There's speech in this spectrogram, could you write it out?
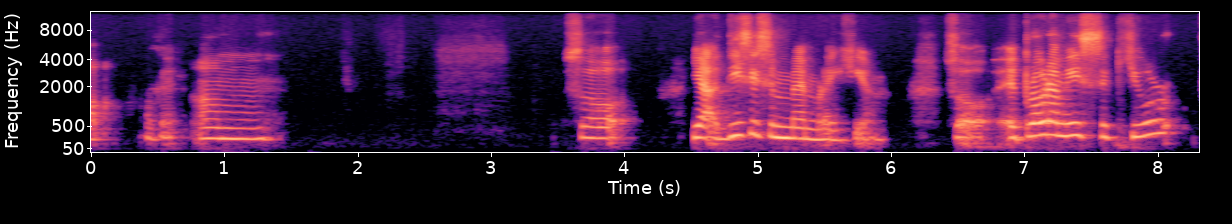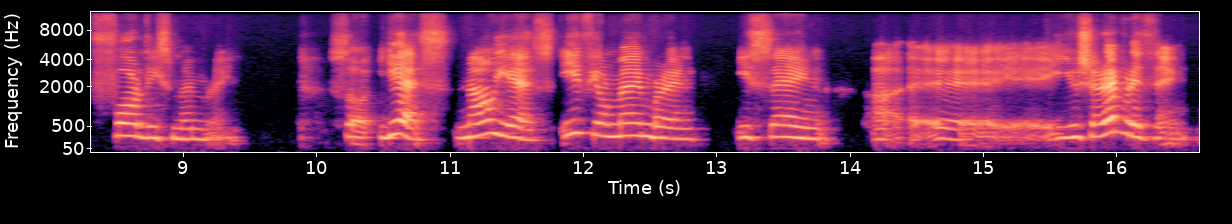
Oh, okay. Um, so yeah, this is a membrane here. So a program is secure for this membrane. So yes, now yes, if your membrane is saying uh, uh, you share everything,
